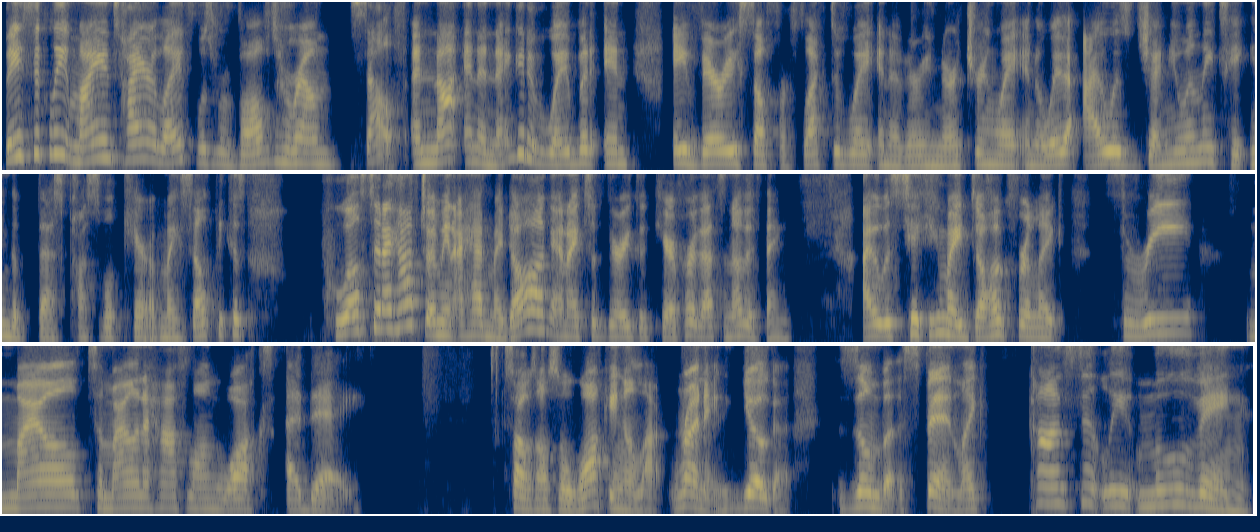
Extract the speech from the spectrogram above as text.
basically my entire life was revolved around self and not in a negative way but in a very self-reflective way in a very nurturing way in a way that i was genuinely taking the best possible care of myself because who else did i have to? I mean i had my dog and i took very good care of her. That's another thing. I was taking my dog for like three mile to mile and a half long walks a day. So I was also walking a lot, running, yoga, Zumba, spin, like constantly moving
